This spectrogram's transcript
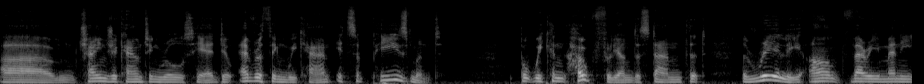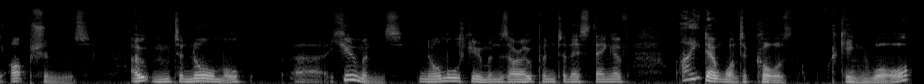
um, change accounting rules here, do everything we can. It's appeasement. But we can hopefully understand that there really aren't very many options open to normal uh, humans. Normal humans are open to this thing of, I don't want to cause fucking war.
